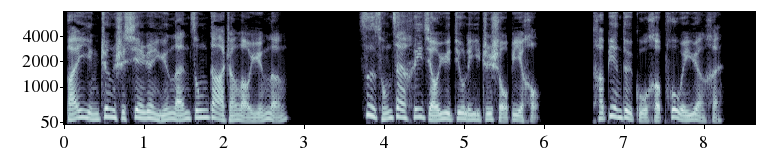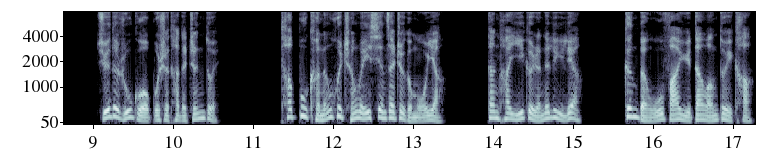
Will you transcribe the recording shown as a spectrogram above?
白影正是现任云岚宗大长老云棱。自从在黑角域丢了一只手臂后，他便对古河颇为怨恨，觉得如果不是他的针对，他不可能会成为现在这个模样。但他一个人的力量根本无法与丹王对抗，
